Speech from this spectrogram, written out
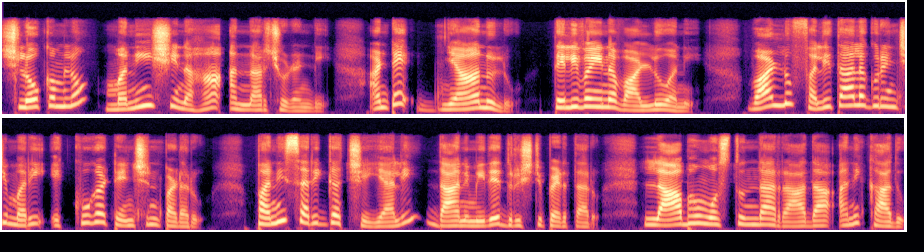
శ్లోకంలో మనీషినహ అన్నారు చూడండి. అంటే జ్ఞానులు తెలివైన వాళ్ళు అని. వాళ్ళు ఫలితాల గురించి మరీ ఎక్కువగా టెన్షన్ పడరు. పని సరిగ్గా చెయ్యాలి దానిమీదే దృష్టి పెడతారు. లాభం వస్తుందా రాదా అని కాదు.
